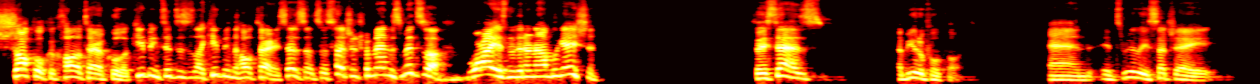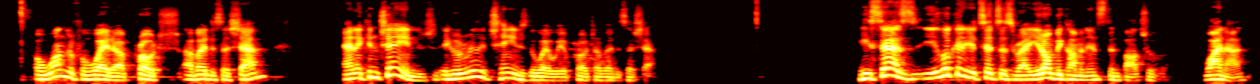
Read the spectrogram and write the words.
Shakol kakol kula. Keeping tzitzis is like keeping the whole Torah. He says it's such a tremendous mitzvah. Why isn't it an obligation? So he says a beautiful thought. And it's really such a, a wonderful way to approach Avodah Hashem and it can change. It can really change the way we approach Avodah Hashem. He says, you look at your tzitzis, right? You don't become an instant Baal Tshuva. Why not?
